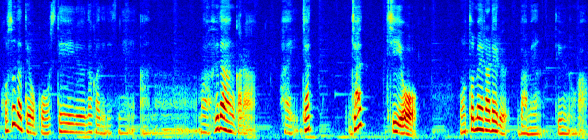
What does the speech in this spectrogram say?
子育てをこうしている中でですねあのまあ普段からはいジャジャッジを求められる場面っていうのが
